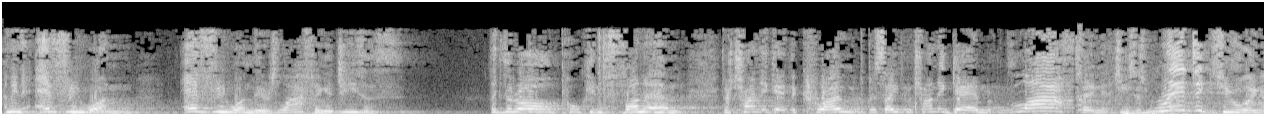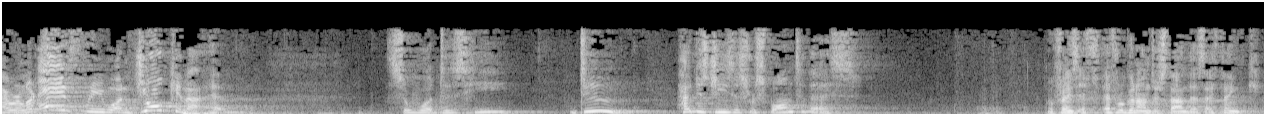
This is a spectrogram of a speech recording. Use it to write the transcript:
I mean, everyone, everyone there's laughing at Jesus. Like they're all poking fun at him. They're trying to get the crowd beside him, trying to get him laughing at Jesus, ridiculing our Lord, everyone joking at him. So what does he do? How does Jesus respond to this? Well friends, if, if we're going to understand this, I think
